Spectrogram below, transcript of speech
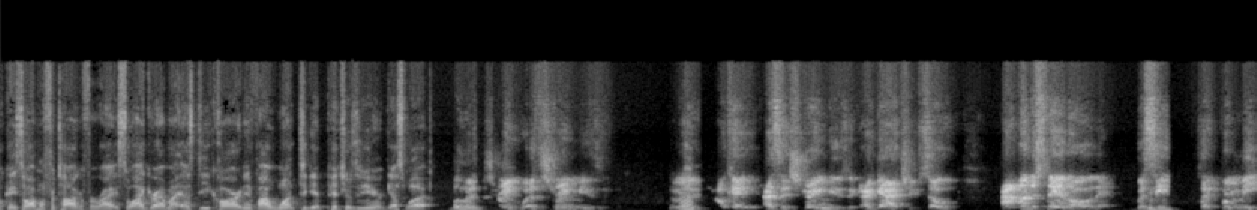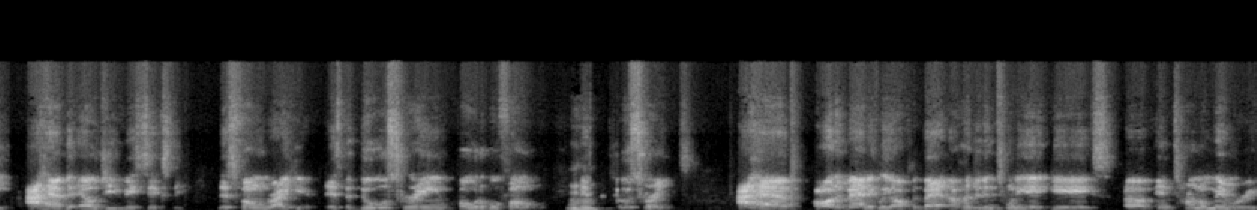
okay, so I'm a photographer, right? So I grab my SD card, and if I want to get pictures in here, guess what? Boom. What's the string, what's the string music? What? Okay, I said string music. I got you. So I understand all of that, but see, mm-hmm. like for me, I have the LG V60. This phone right here. It's the dual screen foldable phone mm-hmm. two screens. I have automatically off the bat 128 gigs of internal memory,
